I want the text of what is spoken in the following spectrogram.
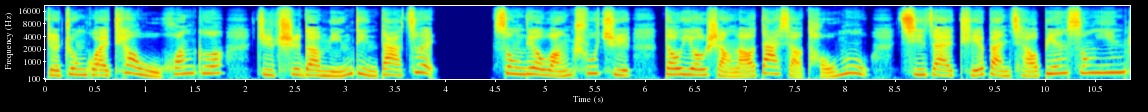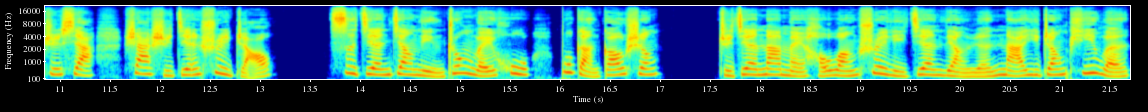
这众怪跳舞欢歌，俱吃得酩酊大醉。送六王出去，都有赏劳大小头目，栖在铁板桥边松阴之下，霎时间睡着。四件将领众维护，不敢高声。只见那美猴王睡里见两人拿一张批文，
